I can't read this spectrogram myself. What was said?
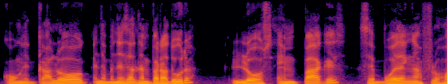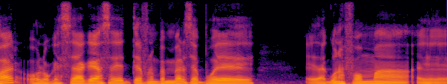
con el calor, en dependencia de la temperatura, los empaques se pueden aflojar o lo que sea que hace el teléfono impermeable se puede eh, de alguna forma eh,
